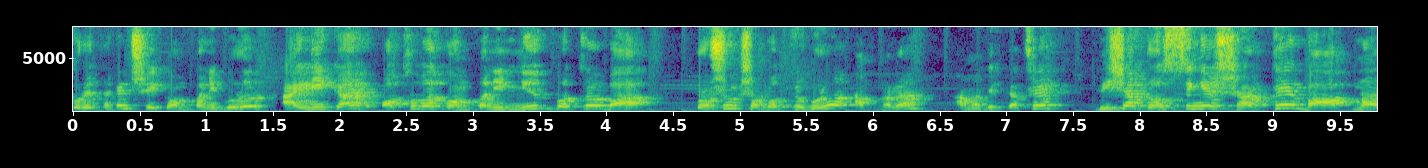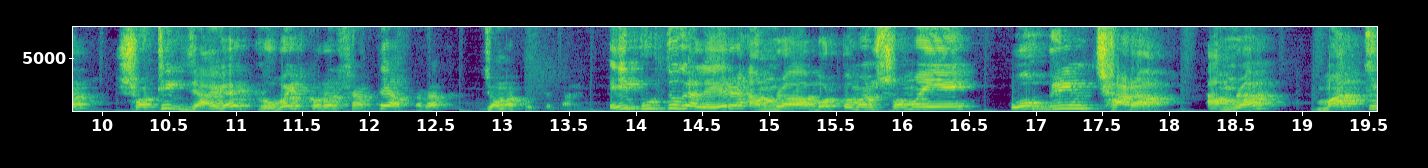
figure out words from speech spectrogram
করে থাকেন, সেই কোম্পানিগুলোর আইডি কার্ড অথবা কোম্পানির নিয়োগপত্র বা প্রশংসাপত্রগুলো আপনারা আমাদের কাছে ভিসা প্রসেসিং এর স্বার্থে বা আপনার সঠিক জায়গায় প্রোভাইড করার স্বার্থে আপনারা জমা করতে পারেন। এই পর্তুগালের আমরা বর্তমান সময়ে অগ্রিম ছাড়া আমরা মাত্র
